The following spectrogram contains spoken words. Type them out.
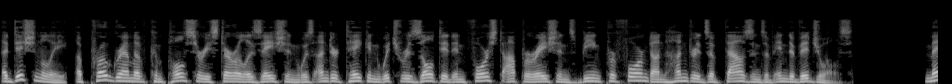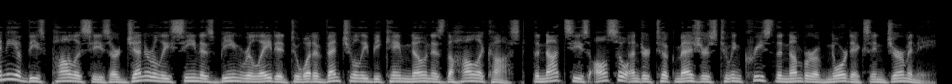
Additionally, a program of compulsory sterilization was undertaken which resulted in forced operations being performed on hundreds of thousands of individuals. Many of these policies are generally seen as being related to what eventually became known as the Holocaust. The Nazis also undertook measures to increase the number of Nordics in Germany.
